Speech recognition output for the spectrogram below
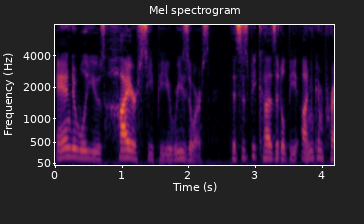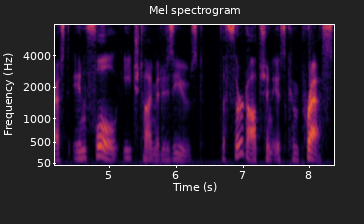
and it will use higher CPU resource. This is because it'll be uncompressed in full each time it is used. The third option is compressed,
